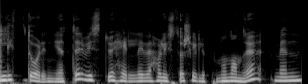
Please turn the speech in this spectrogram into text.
litt dårlige nyheter hvis du heller har lyst til å skylde på noen andre. Men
